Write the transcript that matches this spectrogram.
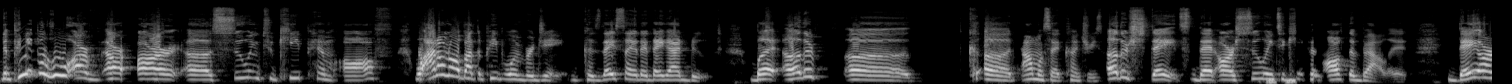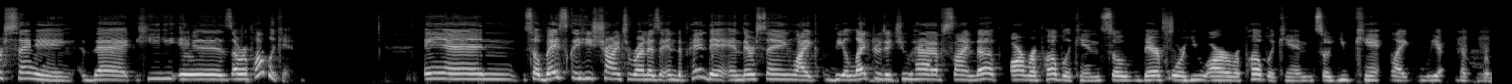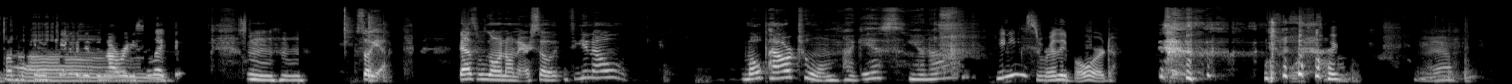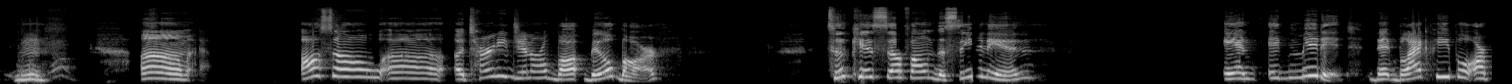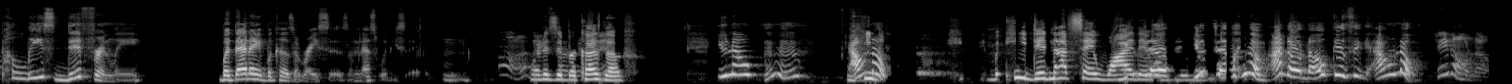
The people who are are are uh, suing to keep him off. Well, I don't know about the people in Virginia because they say that they got duped. But other uh uh I almost said countries, other states that are suing to keep him off the ballot, they are saying that he is a Republican. And so basically he's trying to run as an independent and they're saying like the electors that you have signed up are Republicans, so therefore you are a Republican, so you can't like we the Republican candidate is already Um. selected. hmm So yeah. That's what's going on there. So you know, more power to him, I guess, you know. He's really bored. yeah. Mm. Um also uh Attorney General Ba- Bill Barr took his cell phone to CNN and admitted that black people are policed differently, but that ain't because of racism. That's what he said. Mm. Oh, that What makes is it because of? You know, mm, I don't He- know. he, but he did not say why you they tell, were. You tell him. I don't know because I don't know. He don't know.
